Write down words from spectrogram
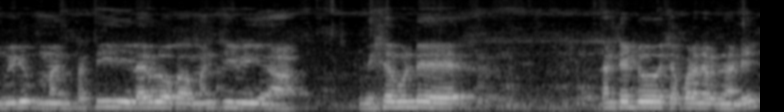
ఈ వీడియో మన ప్రతి లైవ్లో ఒక మంచి విషయం ఉండే కంటెంట్ చెప్పడం జరుగుతుందండి.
